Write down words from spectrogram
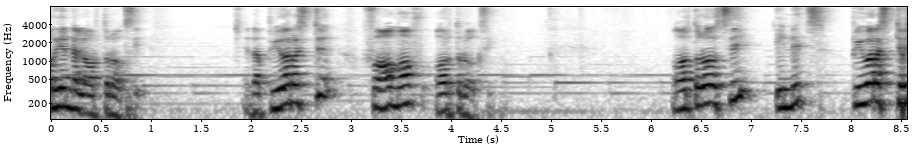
oriental orthodoxy the purest form of orthodoxy orthodoxy in its purest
